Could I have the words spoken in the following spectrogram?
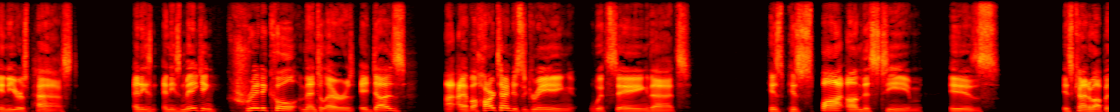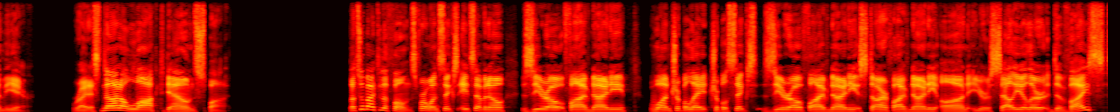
in years past, and he's and he's making critical mental errors, it does. I, I have a hard time disagreeing with saying that his his spot on this team is is kind of up in the air, right? It's not a locked down spot. Let's go back to the phones 416 870 0590 1 0590 star 590 on your cellular device.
